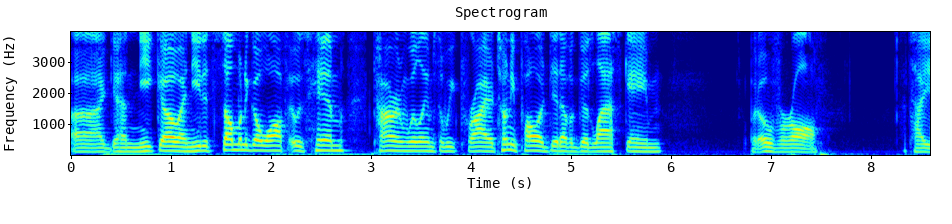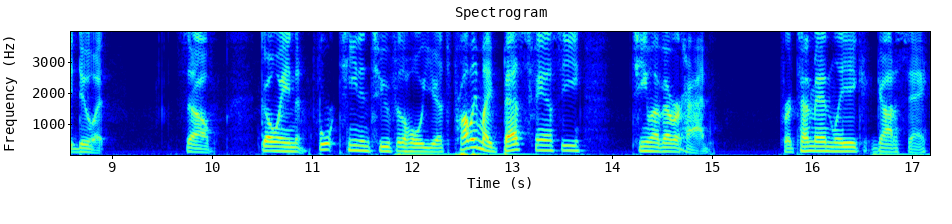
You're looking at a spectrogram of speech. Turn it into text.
Uh, again, Nico, I needed someone to go off. It was him, Kyren Williams the week prior. Tony Pollard did have a good last game, but overall, that's how you do it. So, going 14 and 2 for the whole year. It's probably my best fantasy team I've ever had. For a 10 man league, gotta say.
